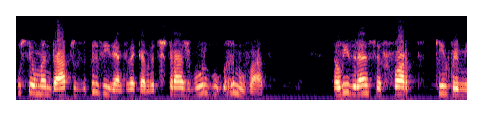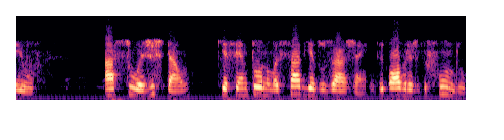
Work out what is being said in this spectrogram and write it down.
o seu mandato de Presidente da Câmara de Estrasburgo renovado. A liderança forte que imprimiu à sua gestão, que assentou numa sábia dosagem de obras de fundo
